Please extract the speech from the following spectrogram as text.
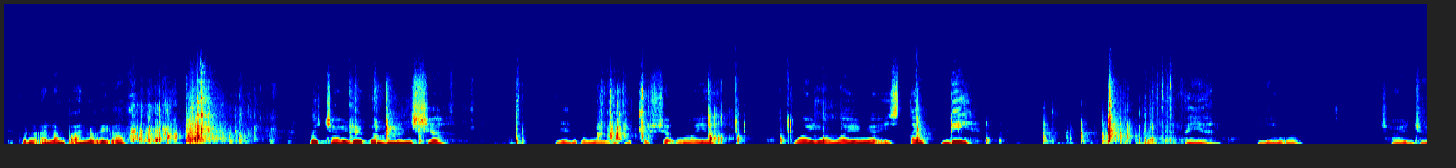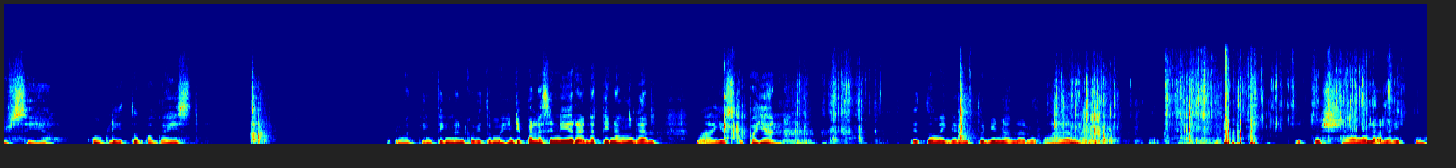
Hindi ko na alam paano i-off. May charger pa naman siya. Ayan, umaga ito siya. Umayo. Wire, yung wire niya is type B. Ayan. Ayan, oh. Charger siya. Kompleto pa, guys. Ting- tingnan ko ito. Hindi pala sinira na tinanggal. Maayos ko pa yan. Ito, may ganito din na laruan. Ito siya. Wala na ito.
